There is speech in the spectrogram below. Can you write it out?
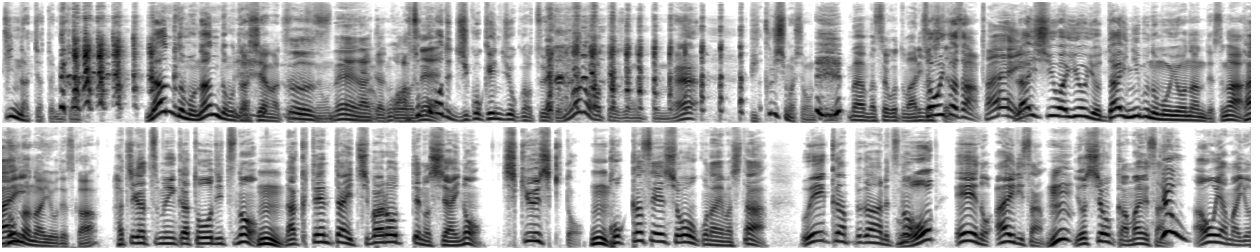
きになっちゃったみたい。何度も何度も出しやがってそうですねなんかあそこまで自己顕示欲が強いと思わなかったです本当にね。びっくりしました本当に。まあまあそういうこともありました。さん。来週はいよいよ第2部の模様なんですがどんな内容ですか？8月6日当日の楽天対千葉ロッテの試合の始球式と国歌斉唱を行いましたウェイクアップガールズの A の愛理さん吉岡真由さん青山佳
